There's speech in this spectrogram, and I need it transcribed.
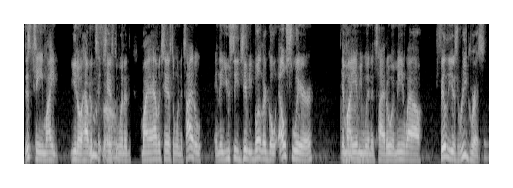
this team might you know have a Do t- chance to win a might have a chance to win the title. And then you see Jimmy Butler go elsewhere in Miami Mhm. win the title, and meanwhile Philly is regressing,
